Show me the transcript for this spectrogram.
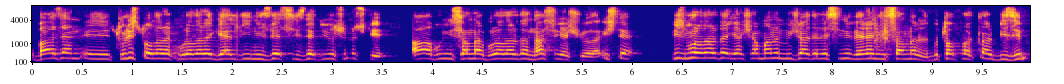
bazen e, turist olarak buralara geldiğinizde siz de diyorsunuz ki Aa, bu insanlar buralarda nasıl yaşıyorlar? İşte biz buralarda yaşamanın mücadelesini veren insanlarız. Bu topraklar bizim.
